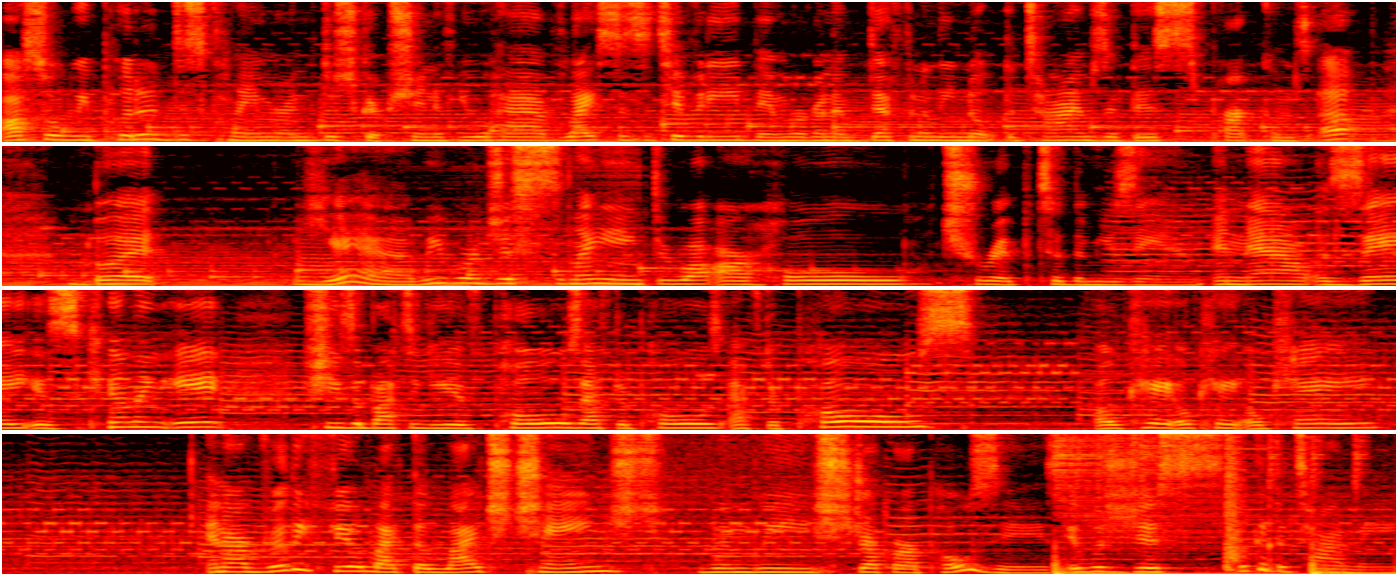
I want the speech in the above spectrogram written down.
Also, we put a disclaimer in the description. If you have light sensitivity, then we're gonna definitely note the times that this part comes up. But yeah, we were just slaying throughout our whole trip to the museum. And now Azé is killing it. She's about to give pose after pose after pose. Okay, okay, okay. And I really feel like the lights changed when we struck our poses. It was just, look at the timing.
